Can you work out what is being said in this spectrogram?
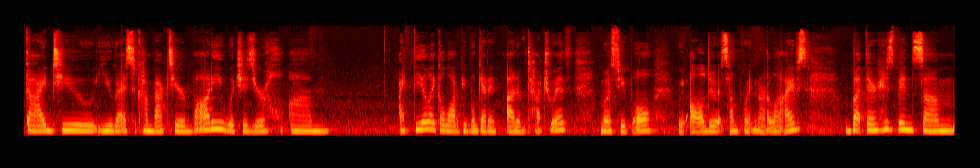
guide to you guys to come back to your body, which is your. Um, I feel like a lot of people get out of touch with. Most people, we all do at some point in our lives. But there has been some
